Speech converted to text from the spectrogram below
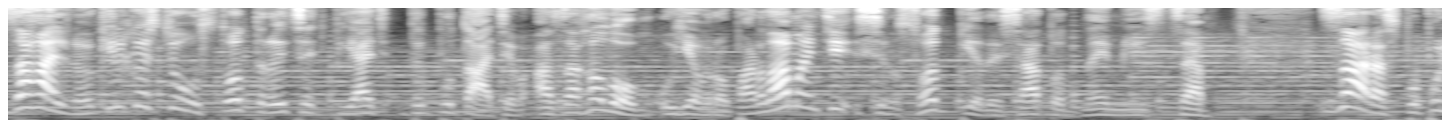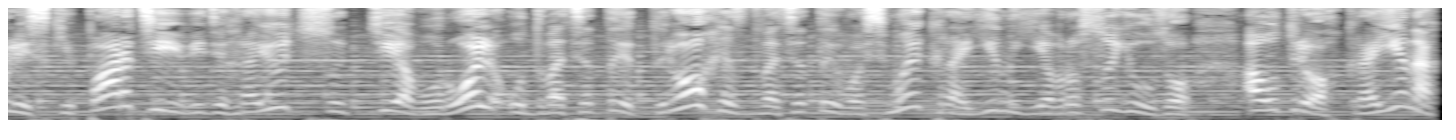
загальною кількістю у 135 депутатів. А загалом у Європарламенті 751 місце. Зараз популістські партії відіграють суттєву роль у 23 із 28 країн Євросоюзу. А у трьох країнах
